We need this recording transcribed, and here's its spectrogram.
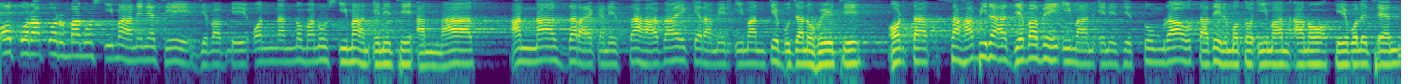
অপরাপর মানুষ ইমান এনেছে, যেভাবে অন্যান্য মানুষ ইমান এনেছে, আন্নাস আন্নাস দ্বারা এখানে সাহাবায় কেরামের ইমানকে বোঝানো হয়েছে। অর্থাৎ সাহাবিরা যেভাবে ইমান এনেছে, তোমরাও তাদের মতো ইমান আনো। কে বলেছেন?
